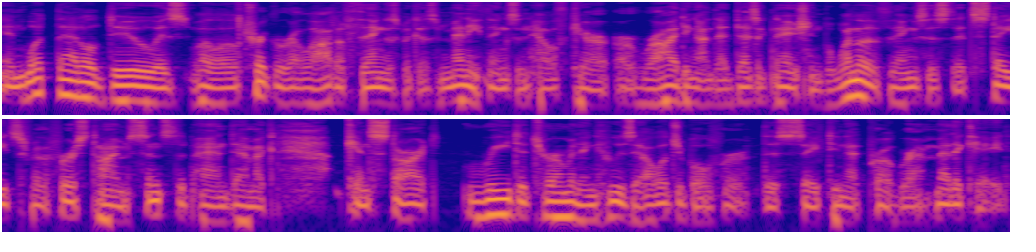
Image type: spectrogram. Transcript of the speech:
And what that'll do is, well, it'll trigger a lot of things because many things in healthcare are riding on that designation. But one of the things is that states, for the first time since the pandemic, can start redetermining who's eligible for this safety net program, Medicaid.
